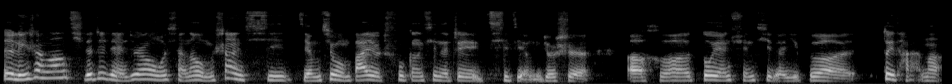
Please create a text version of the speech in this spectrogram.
对林尚刚刚提的这点，就让我想到我们上一期节目，其实我们八月初更新的这一期节目，就是呃和多元群体的一个对谈嘛。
